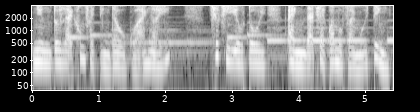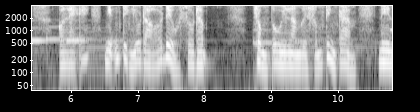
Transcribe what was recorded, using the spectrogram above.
nhưng tôi lại không phải tình đầu của anh ấy. Trước khi yêu tôi, anh đã trải qua một vài mối tình, có lẽ những tình yêu đó đều sâu đậm. Chồng tôi là người sống tình cảm, nên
